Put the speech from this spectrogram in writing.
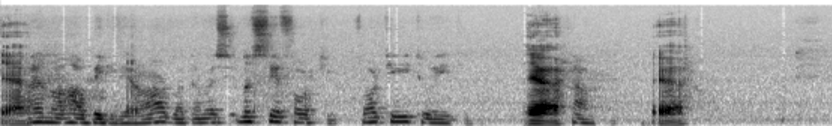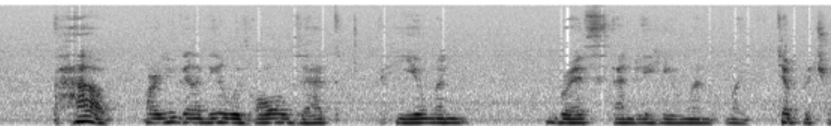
Yeah. I don't know how big they are, but unless, let's say 40, 40 to eighty yeah, yeah. how are you gonna deal with all that human breath and the human like temperature?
